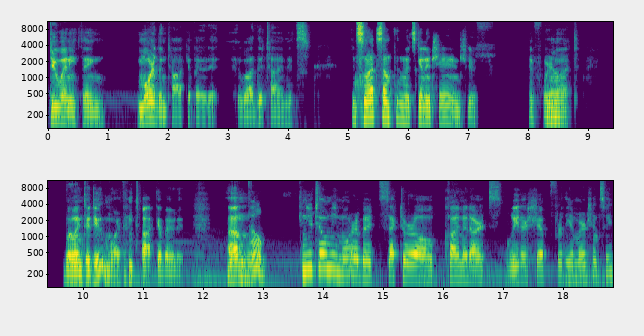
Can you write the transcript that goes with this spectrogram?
do anything more than talk about it a lot of the time. It's it's not something that's going to change if if we're no. not willing to do more than talk about it. Um, no. Can you tell me more about sectoral climate arts leadership for the emergency?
